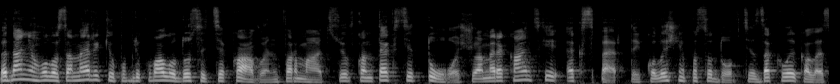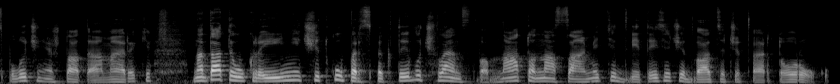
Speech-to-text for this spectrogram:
Видання Голос Америки опублікувало досить цікаву інформацію в контексті того, що американські експерти і колишні посадовці закликали Сполучені Штати Америки надати Україні чітку перспективу членства в НАТО на саміті 2024 року.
